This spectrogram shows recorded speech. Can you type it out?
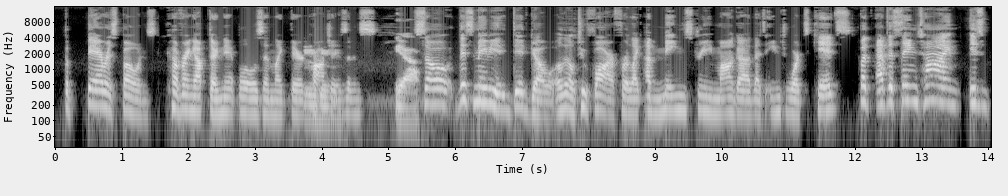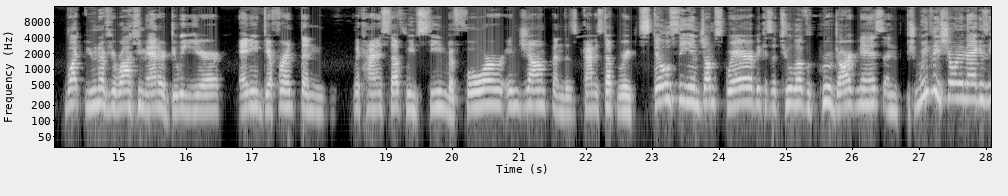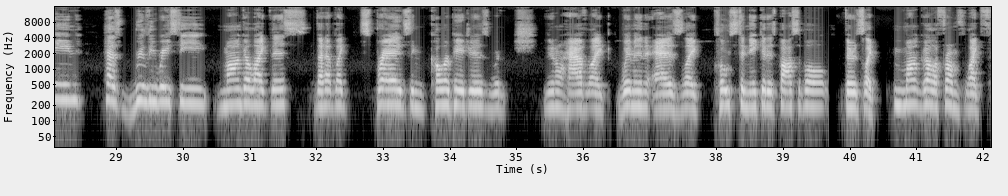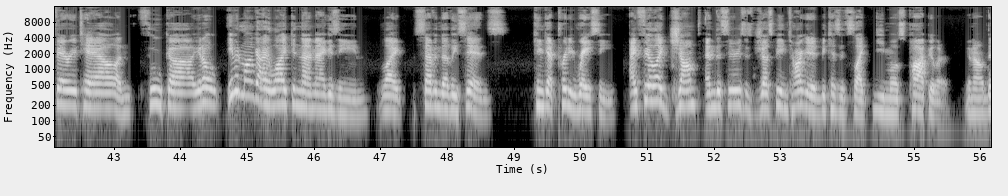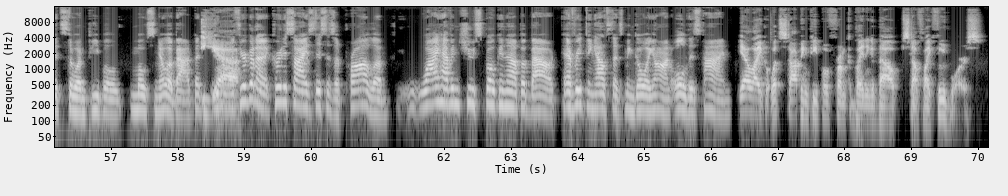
barest bones covering up their nipples and like their Mhm. crotches and it's Yeah. So this maybe did go a little too far for like a mainstream manga that's aimed towards kids. But at the same time, is what Yuna of Yuragi Manor doing here any different than the kind of stuff we've seen before in Jump and this kind of stuff we still see in Jump Square because of To Love Ru Darkness and Weekly Shonen Magazine has really racy manga like this that have like spreads and color pages which you know have like women as like close to naked as possible. There's like manga from like Fairy Tail and Fuka, you know, even manga I like in that magazine, like Seven Deadly Sins, can get pretty racy. I feel like Jump and the series is just being targeted because it's like the most popular. You know, that's the one people most know about. But you know, if you're gonna criticize this as a problem, why haven't you spoken up about everything else that's been going on all this time? Yeah, like what's stopping people from complaining about stuff like Food Wars?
